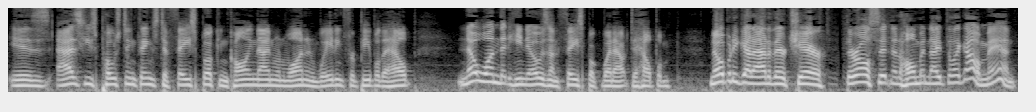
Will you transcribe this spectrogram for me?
is as he's posting things to Facebook and calling 911 and waiting for people to help, no one that he knows on Facebook went out to help him. Nobody got out of their chair. They're all sitting at home at night. They're like, "Oh man,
